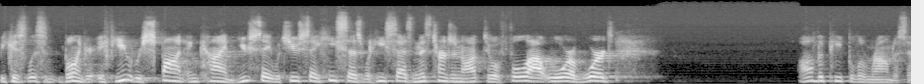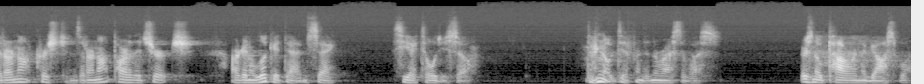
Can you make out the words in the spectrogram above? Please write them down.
Because listen, Bullinger, if you respond in kind, you say what you say, he says what he says, and this turns into a full out war of words, all the people around us that are not Christians, that are not part of the church, are going to look at that and say, See, I told you so. They're no different than the rest of us. There's no power in the gospel.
